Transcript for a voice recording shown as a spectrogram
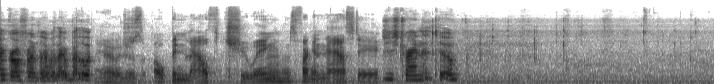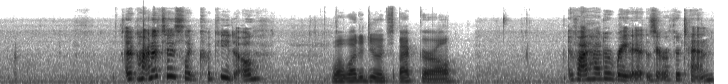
My girlfriend's over there, by the way. Ew, just open mouth chewing? That's fucking nasty. Just trying it too. It kind of tastes like cookie dough. Well, what did you expect, girl? If I had to rate it 0 through 10,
